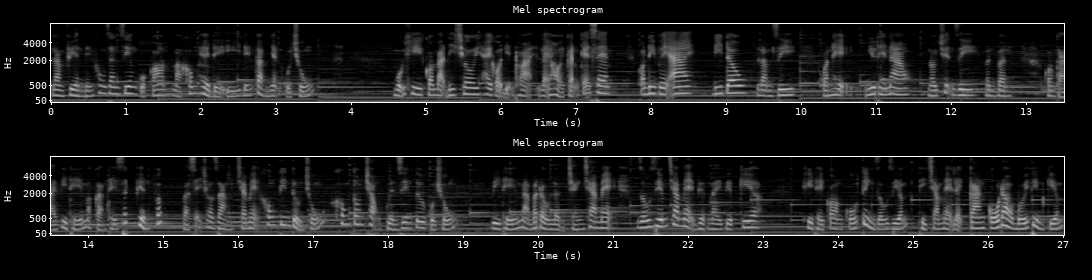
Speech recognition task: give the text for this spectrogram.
làm phiền đến không gian riêng của con mà không hề để ý đến cảm nhận của chúng. Mỗi khi con bạn đi chơi hay gọi điện thoại lại hỏi cặn kẽ xem, con đi với ai? Đi đâu? Làm gì? Quan hệ như thế nào? Nói chuyện gì? vân vân. Con cái vì thế mà cảm thấy rất phiền phức và sẽ cho rằng cha mẹ không tin tưởng chúng, không tôn trọng quyền riêng tư của chúng vì thế mà bắt đầu lẩn tránh cha mẹ, giấu giếm cha mẹ việc này việc kia. Khi thấy con cố tình giấu giếm, thì cha mẹ lại càng cố đào bới tìm kiếm,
